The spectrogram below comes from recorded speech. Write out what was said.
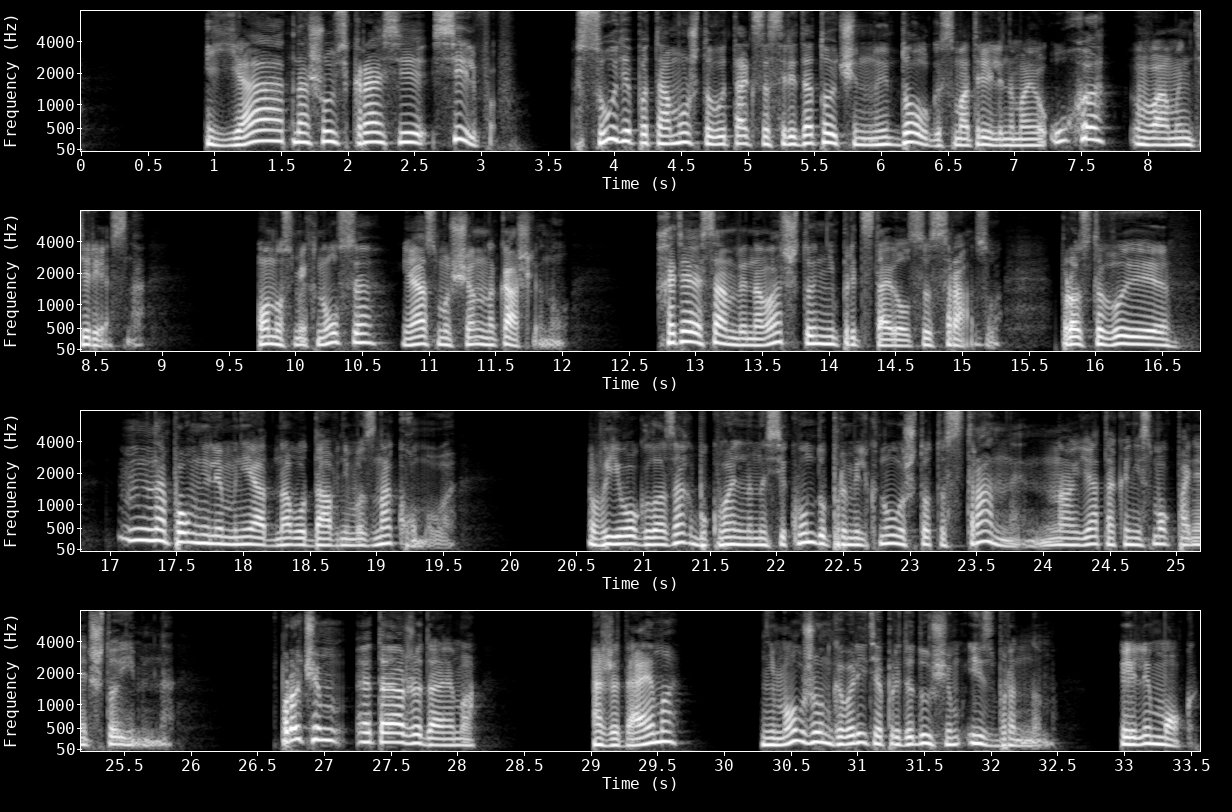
«Я отношусь к расе сильфов. Судя по тому, что вы так сосредоточенно и долго смотрели на мое ухо, вам интересно». Он усмехнулся, я смущенно кашлянул. Хотя я сам виноват, что не представился сразу. Просто вы напомнили мне одного давнего знакомого. В его глазах буквально на секунду промелькнуло что-то странное, но я так и не смог понять, что именно. Впрочем, это ожидаемо. Ожидаемо? Не мог же он говорить о предыдущем избранном? Или мог?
